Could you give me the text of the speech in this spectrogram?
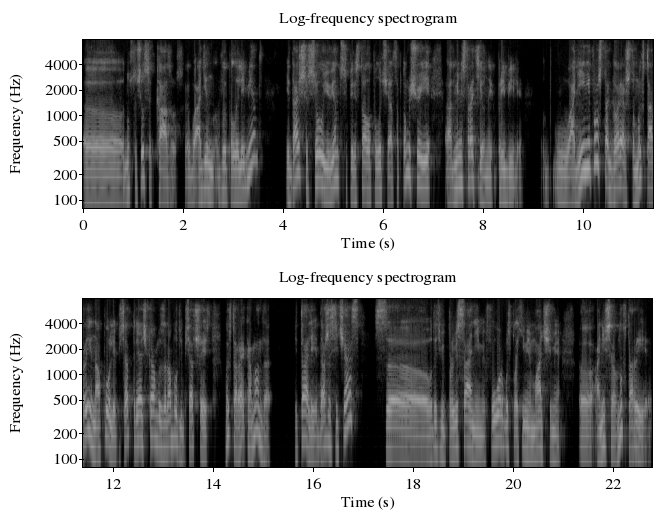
э, ну, случился казус. Как бы один выпал элемент – и дальше все у Ювентуса перестало получаться. Потом еще и административно их прибили. Они не просто так говорят, что мы вторые на поле, 53 очка мы заработали, 56. Мы вторая команда Италии. Даже сейчас с э, вот этими провисаниями формы, с плохими матчами, э, они все равно вторые.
